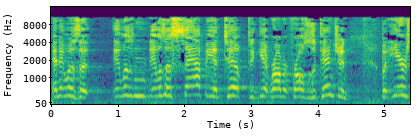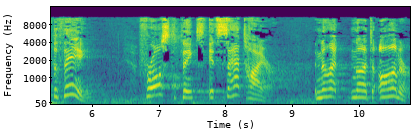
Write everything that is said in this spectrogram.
And it was a, it was, it was a sappy attempt to get Robert Frost's attention. But here's the thing Frost thinks it's satire, not, not honor.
